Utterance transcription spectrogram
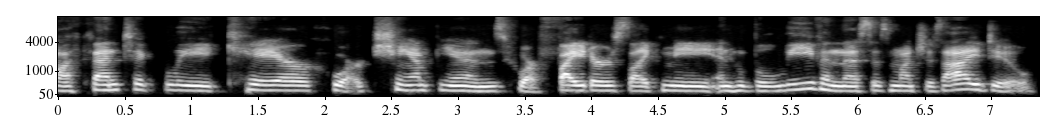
authentically care, who are champions, who are fighters like me, and who believe in this as much as I do.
